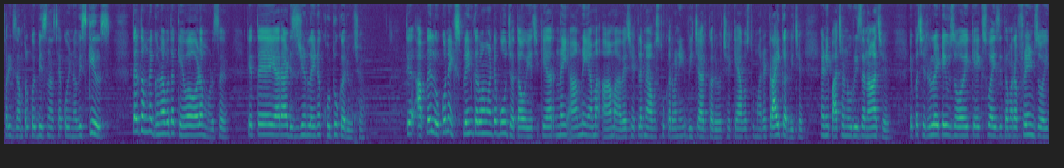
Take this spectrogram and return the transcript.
ફોર એક્ઝામ્પલ કોઈ બિઝનેસ યા કોઈ નવી સ્કિલ્સ ત્યારે તમને ઘણા બધા કહેવાવાળા મળશે કે તે યાર આ ડિસિઝન લઈને ખોટું કર્યું છે. તે આપણે લોકોને એક્સપ્લેન કરવા માટે બહુ જતા હોઈએ છીએ કે યાર નહીં, આમ નહીં, આમાં આમ આવે છે. એટલે મેં આ વસ્તુ કરવાની વિચાર કર્યો છે કે આ વસ્તુ મારે ટ્રાય કરવી છે. એની પાછળનું રીઝન આ છે. એ પછી રિલેટિવ્સ હોય કે એક્સ વાયઝી તમારા ફ્રેન્ડ્સ હોય.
